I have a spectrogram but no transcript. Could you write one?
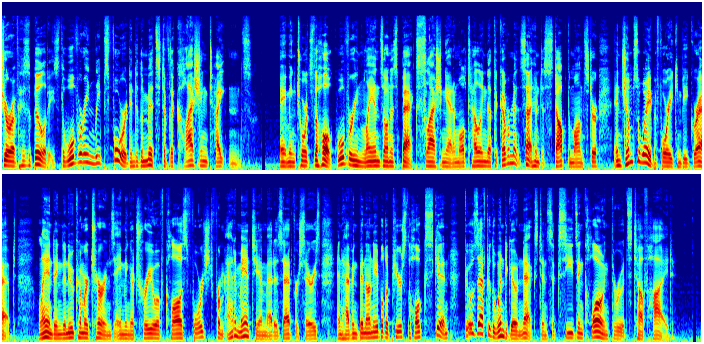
Sure of his abilities, the Wolverine leaps forward into the midst of the clashing titans. Aiming towards the Hulk, Wolverine lands on his back, slashing at him while telling that the government sent him to stop the monster and jumps away before he can be grabbed. Landing, the newcomer turns, aiming a trio of claws forged from adamantium at his adversaries, and having been unable to pierce the Hulk's skin, goes after the Wendigo next and succeeds in clawing through its tough hide.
